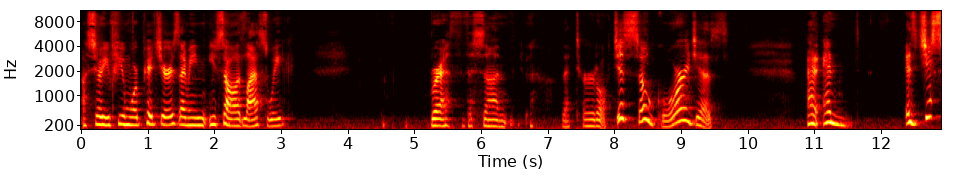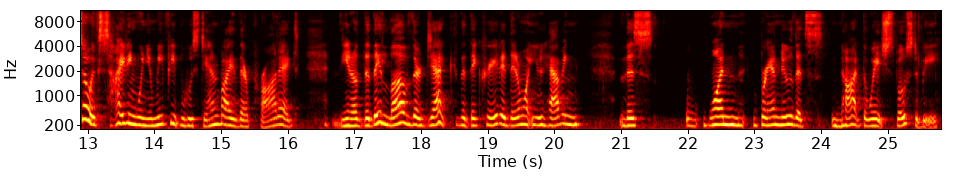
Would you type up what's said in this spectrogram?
I'll show you a few more pictures. I mean, you saw it last week. Breath, the sun, that turtle. Just so gorgeous. And, and it's just so exciting when you meet people who stand by their product you know that they love their deck that they created. They don't want you having this one brand new that's not the way it's supposed to be.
